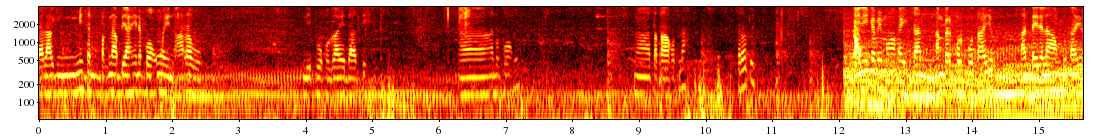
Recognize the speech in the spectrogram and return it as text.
Kaya laging minsan pag nabiyahe na po ako ngayon araw. Hindi po kagaya dati. Na ano po ako? natatakot na tara to hindi kami mga kaisan number 4 po tayo antay na lang po tayo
